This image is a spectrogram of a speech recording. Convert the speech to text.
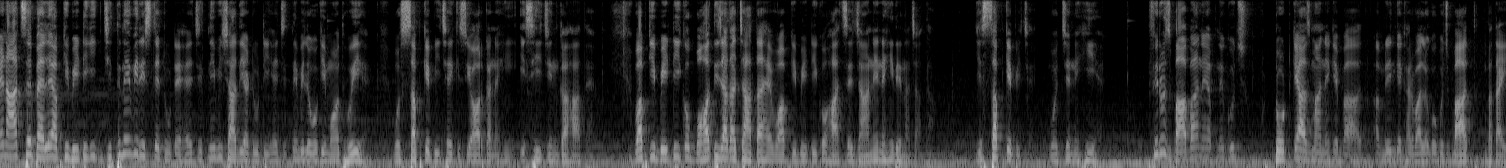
एंड आज से पहले आपकी बेटी की जितने भी रिश्ते टूटे हैं, जितनी भी शादियाँ टूटी है, जितने भी लोगों की मौत हुई है, वो सब के पीछे किसी और का नहीं, इसी जिन का हाथ है। वो आपकी बेटी को बहुत ही ज़्यादा चाहता है, वो आपकी बेटी को हाथ से जाने नहीं देना चाहता। ये सब के पीछे, वो जिन ही है। फिर उस बाबा ने अपने कुछ टोटके आजमाने के बाद अमरीन के घर वालों को कुछ बात बताई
